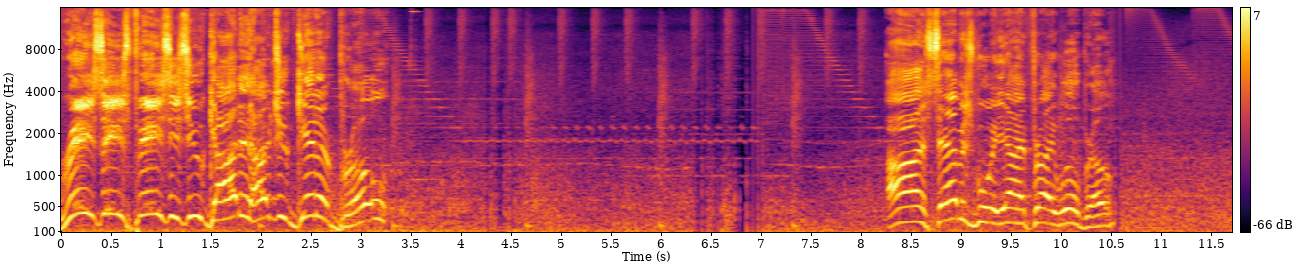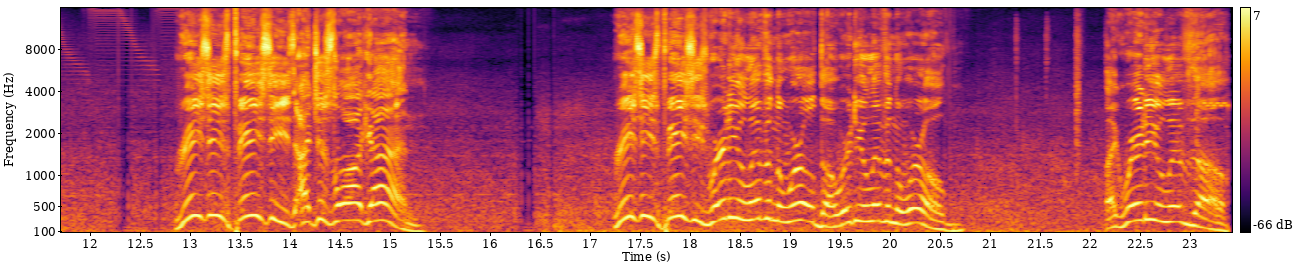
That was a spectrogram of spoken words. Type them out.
Reese's Pieces, you got it? How'd you get it, bro? Ah, Savage Boy, yeah, I probably will, bro. Reese's Pieces, I just log on. Reese's Pieces, where do you live in the world, though? Where do you live in the world? Like, where do you live, though?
